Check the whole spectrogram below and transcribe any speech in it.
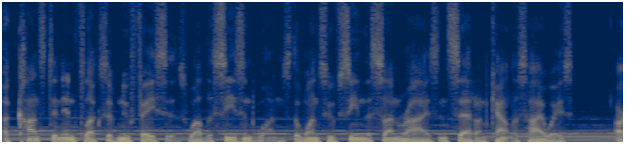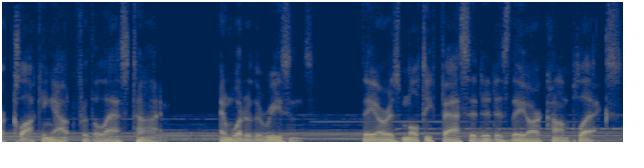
a constant influx of new faces, while the seasoned ones, the ones who've seen the sun rise and set on countless highways, are clocking out for the last time. And what are the reasons? They are as multifaceted as they are complex.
